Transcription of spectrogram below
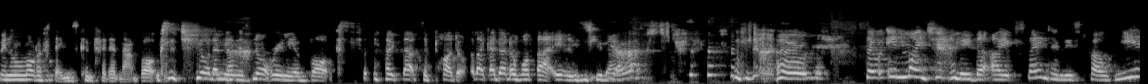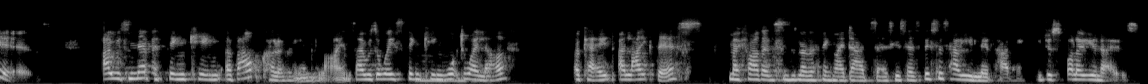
I mean, a lot of things can fit in that box. do you know what I mean? It's not really a box. like that's a puddle. Like I don't know what that is, you know? Yeah. so, so in my journey that I explained over these 12 years, I was never thinking about coloring in the lines. I was always thinking, what do I love? Okay, I like this my father, this is another thing my dad says. He says, This is how you live, honey. You just follow your nose.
